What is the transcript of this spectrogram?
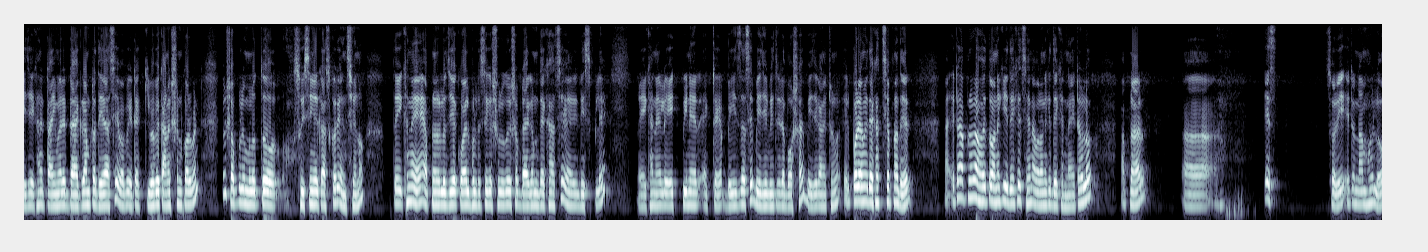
এই যে এখানে টাইমারের ডায়াগ্রামটা দেওয়া আছে, এভাবে এটা কীভাবে কানেকশন করবেন সবগুলো মূলত সুইচিংয়ের কাজ করে এনসিএনও তো এখানে আপনার হলো যে কয়েল ভোল্টেজ থেকে শুরু করে সব ডায়াগ্রাম দেখা আছে ডিসপ্লে এখানে হলো এইট পিনের একটা বেজ আছে বেজের ভিতরে এটা বসায় বেজে কানেকশন এরপরে আমি দেখাচ্ছি আপনাদের এটা আপনারা হয়তো অনেকেই দেখেছেন, আবার অনেকে দেখেন না। এটা হলো আপনার এস সরি এটার নাম হলো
